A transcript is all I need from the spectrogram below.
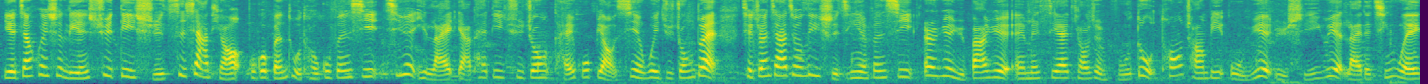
也将会是连续第十次下调。不过，本土投顾分析，七月以来亚太地区中台股表现未具中断，且专家就历史经验分析，二月与八月 MSCI 调整幅度通常比五月与十一月来得轻微，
